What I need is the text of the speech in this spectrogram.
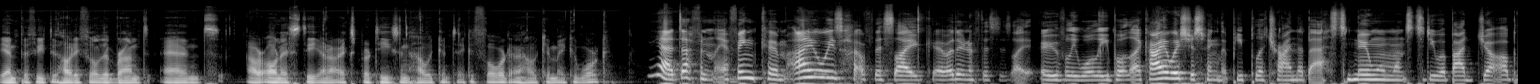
the empathy to how they feel the brand and our honesty and our expertise and how we can take it forward and how we can make it work. Yeah, definitely. I think um, I always have this like uh, I don't know if this is like overly woolly, but like I always just think that people are trying their best. No one wants to do a bad job,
